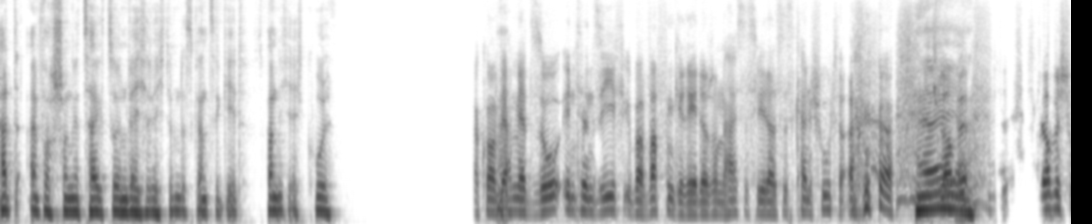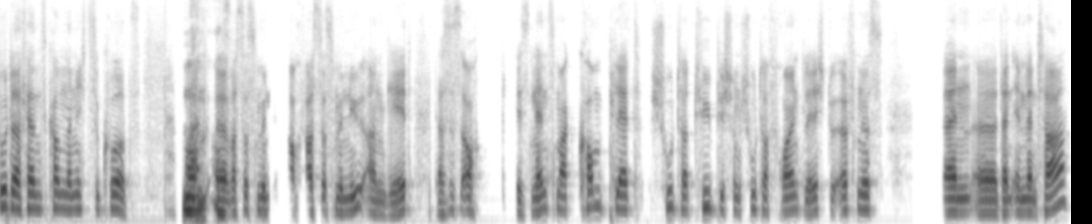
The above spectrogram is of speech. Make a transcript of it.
hat einfach schon gezeigt, so in welche Richtung das Ganze geht. Das fand ich echt cool. Guck mal, wir haben jetzt so intensiv über Waffen geredet und dann heißt es wieder, es ist kein Shooter. Ja, Ich glaube ja. glaube, Shooter-Fans kommen da nicht zu kurz. Nein, Auch, äh, was das Men auch was das Menü angeht, das ist auch ich nenne es mal komplett Shooter-typisch und Shooter-freundlich. Du öffnest dein äh, dein Inventar,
